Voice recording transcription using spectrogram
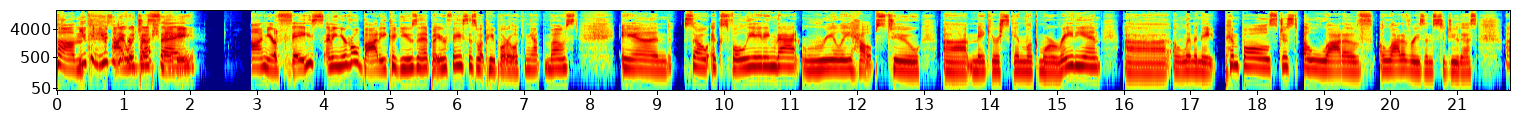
um, you can use a different I would brush, just say, maybe on your face. I mean, your whole body could use it, but your face is what people are looking at the most. And so exfoliating that really helps to uh, make your skin look more radiant, uh, eliminate pimples, just a lot of a lot of reasons to do this. Uh,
